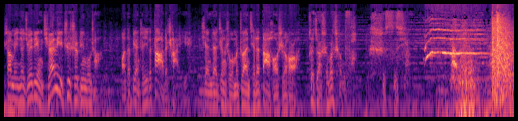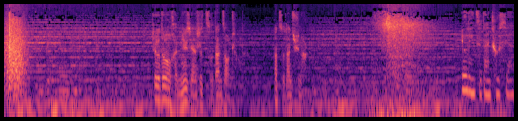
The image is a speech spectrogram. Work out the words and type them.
上面已经决定全力支持兵工厂。把它变成一个大的产业，现在正是我们赚钱的大好时候啊！这叫什么惩罚？是死刑。这个洞很明显是子弹造成的，那子弹去哪儿了？幽灵子弹出现，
